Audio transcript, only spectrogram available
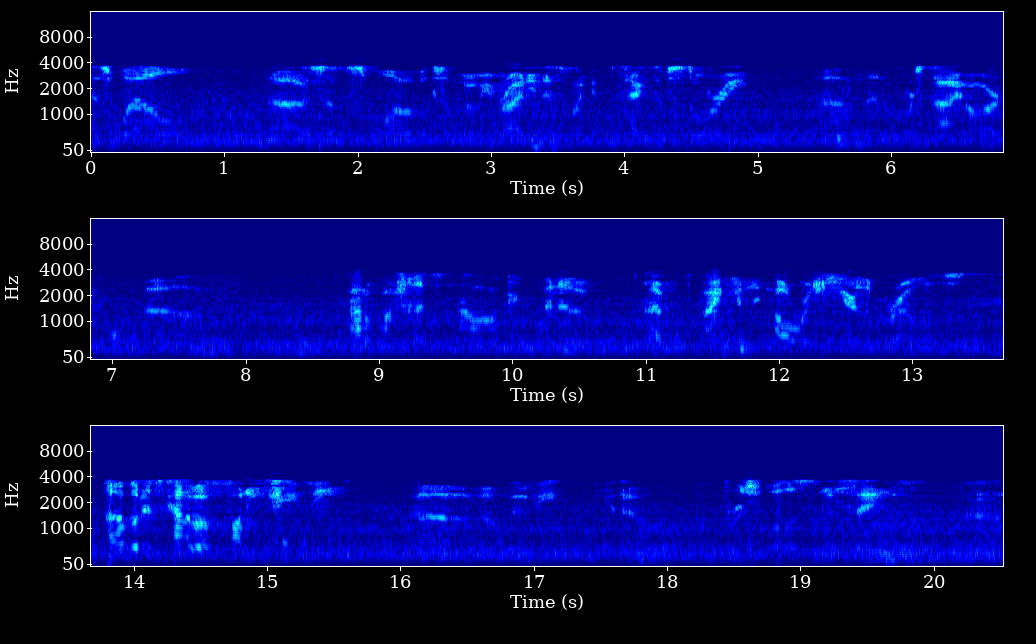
as well. Uh, so, a lot of the books I'm going to be writing is like a detective story, um, and of course, Die Hard. Uh, I don't watch funny, cheesy uh, movie. You know, Bruce Willis and he sings. Uh,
